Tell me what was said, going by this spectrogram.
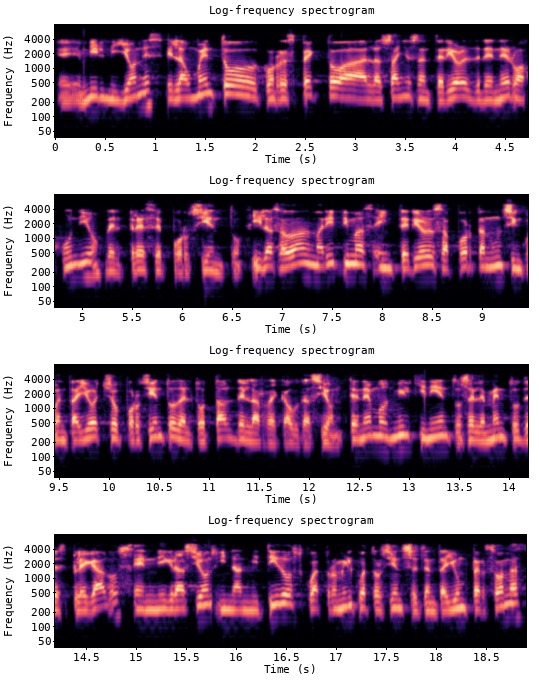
eh, mil, millones. El aumento con respecto a los años anteriores, de enero a junio, del 13%. Y las aduanas marítimas e interiores aportan un 58% del total de la recaudación. Tenemos 1.500 elementos desplegados. En migración, inadmitidos, 4.471 personas.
